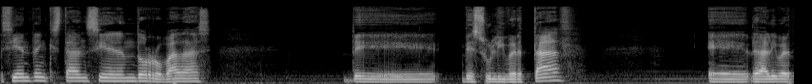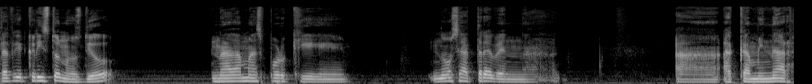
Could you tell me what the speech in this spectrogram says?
sienten que están siendo robadas de, de su libertad, eh, de la libertad que Cristo nos dio, nada más porque no se atreven a, a caminar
